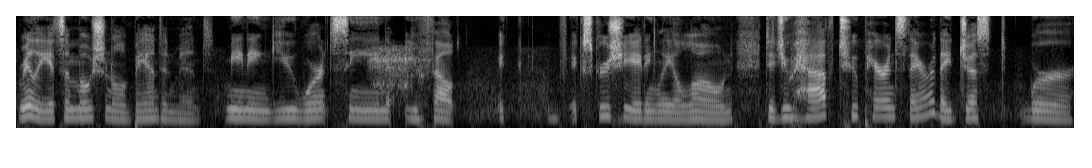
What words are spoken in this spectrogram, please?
Really, it's emotional abandonment, meaning you weren't seen, you felt excruciatingly alone. Did you have two parents there? They just were,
